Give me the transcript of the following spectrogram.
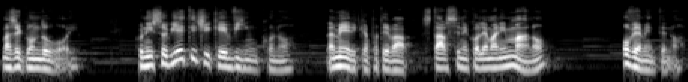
Ma secondo voi, con i sovietici che vincono, l'America poteva starsene con le mani in mano? Ovviamente no.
